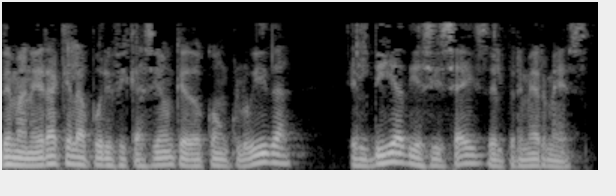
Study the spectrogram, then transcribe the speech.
de manera que la purificación quedó concluida el día dieciséis del primer mes.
